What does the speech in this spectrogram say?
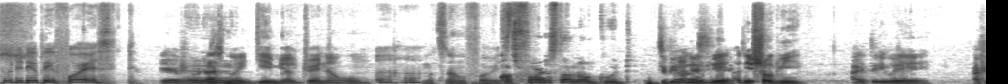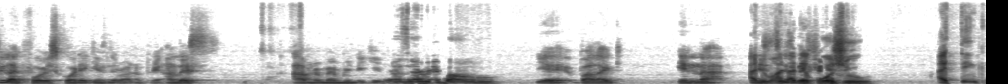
Who did they play? Forest. Yeah, for that's not a game you have joined at home Uh huh. Not Nottingham Forest. because Forest are not good. to be honest, they, yeah, they shocked me. I They think were I feel like Forest scored against the run of play, unless I'm remembering the game. It was a rebound goal. Yeah, but like in that, and they it's were just under the finishing. caution. I think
